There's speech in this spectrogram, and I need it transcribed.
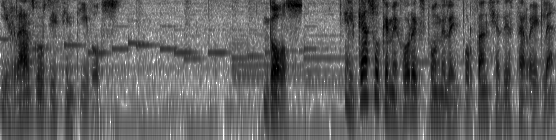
y rasgos distintivos. 2. El caso que mejor expone la importancia de esta regla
